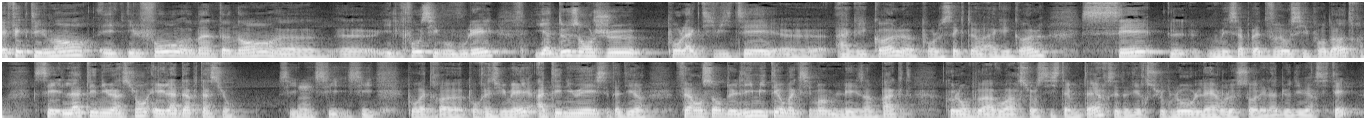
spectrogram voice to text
effectivement, il faut maintenant, il faut, si vous voulez, il y a deux enjeux pour l'activité euh, agricole, pour le secteur agricole, c'est, mais ça peut être vrai aussi pour d'autres, c'est l'atténuation et l'adaptation. Si, hmm. si, si, pour être, euh, pour résumer, atténuer, c'est-à-dire faire en sorte de limiter au maximum les impacts que l'on peut avoir sur le système Terre, c'est-à-dire sur l'eau, l'air, le sol et la biodiversité.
